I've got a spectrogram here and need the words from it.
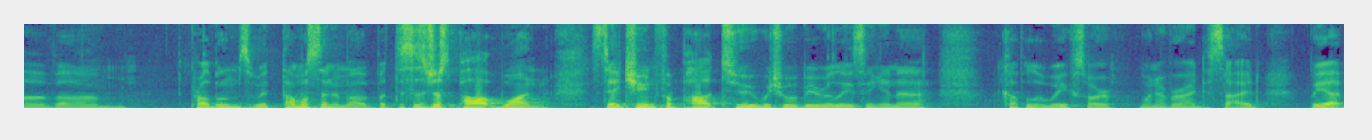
of um, Problems with Tamil Cinema. But this is just part one. Stay tuned for part two, which we'll be releasing in a couple of weeks or whenever I decide. But yeah,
